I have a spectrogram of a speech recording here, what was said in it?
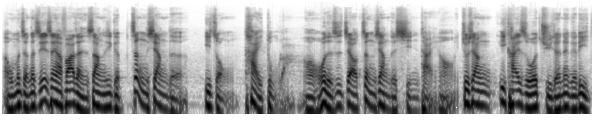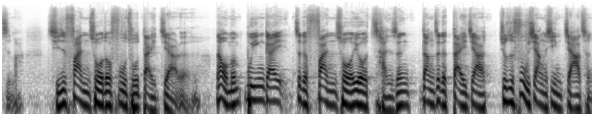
呃我们整个职业生涯发展上一个正向的。一种态度啦，哦，或者是叫正向的心态哦，就像一开始我举的那个例子嘛，其实犯错都付出代价了，那我们不应该这个犯错又产生让这个代价就是负向性加成，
